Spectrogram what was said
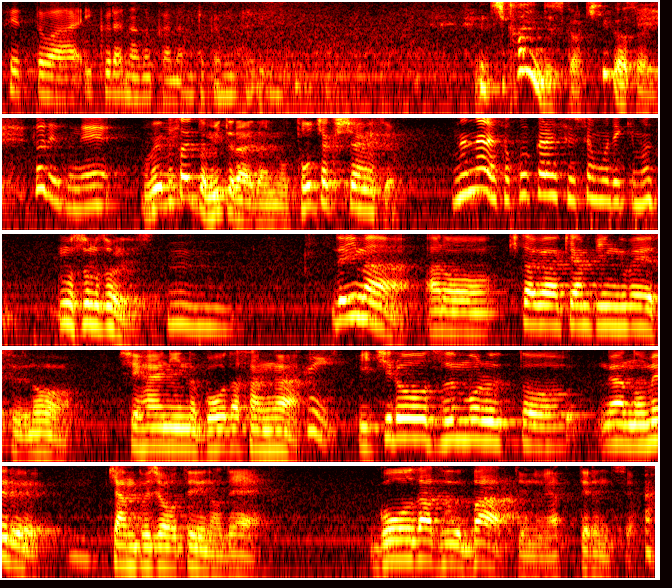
セットはいくらなのかなとか見たり。近いんですか？ら来てくださいよ。そうですね。ウェブサイトを見てる間にもう到着しちゃいますよ。なんならそこから出社もできます。もうその通りです。うんうん。で今あの北川キャンピングベースの支配人の合田さんが、はい。イチローズモルトが飲めるキャンプ場というので、ゴーダズバーっていうのをやってるんですよ、あ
